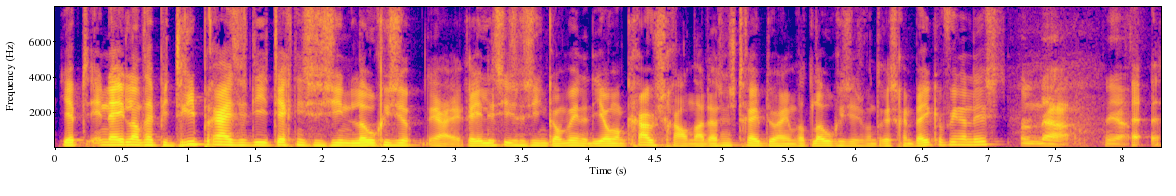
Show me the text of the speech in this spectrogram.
Je hebt, in Nederland heb je drie prijzen die je technisch gezien, logisch, ja, realistisch gezien kan winnen. De Johan Cruijffschaal, nou daar is een streep doorheen wat logisch is, want er is geen bekerfinalist. Nou, ja. Uh,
